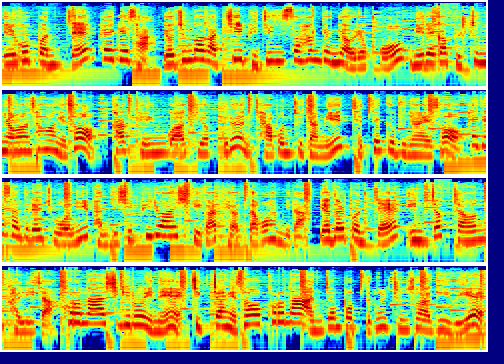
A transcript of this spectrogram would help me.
일곱 번째, 회계사. 요즘과 같이 비즈니스 환경이 어렵고 미래가 불투명한 상황에서 각 개인과 기업들은 자본 투자 및 재테크 분야에서 회계사들의 조언이 반드시 필요한 시기가 되었다고 합니다. 여덟 번째, 인적 자원 관리자. 코로나 시기로 인해 직장에서 코로나 안전법 등을 준수하기 위해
